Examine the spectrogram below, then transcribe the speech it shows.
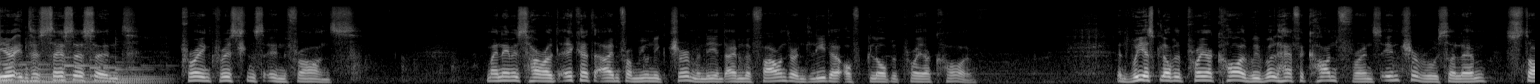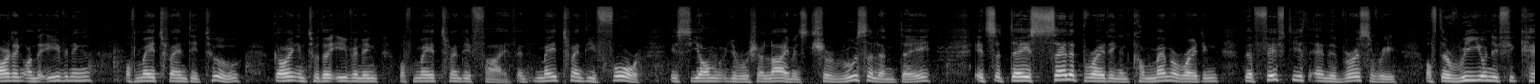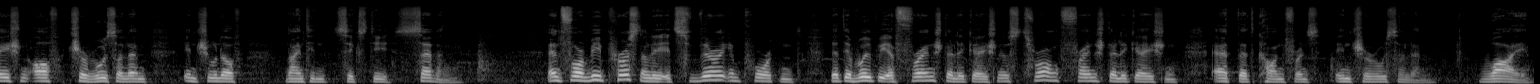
dear intercessors and praying Christians in France. My name is Harald Eckert. I'm from Munich, Germany, and I'm the founder and leader of Global Prayer Call. And we as Global Prayer Call, we will have a conference in Jerusalem starting on the evening of May 22, going into the evening of May 25. And May 24 is Yom Yerushalayim, it's Jerusalem Day. It's a day celebrating and commemorating the 50th anniversary of the reunification of Jerusalem in June of 1967. And for me personally, it's very important that there will be a French delegation, a strong French delegation at that conference in Jerusalem. Why?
